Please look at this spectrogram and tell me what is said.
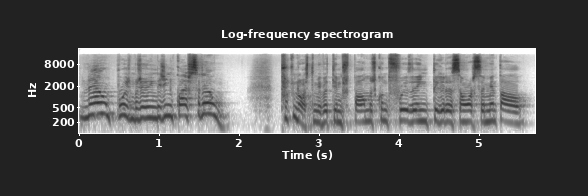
Não, pois, mas eu imagino quais serão. Porque nós também batemos palmas quando foi da integração orçamental.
